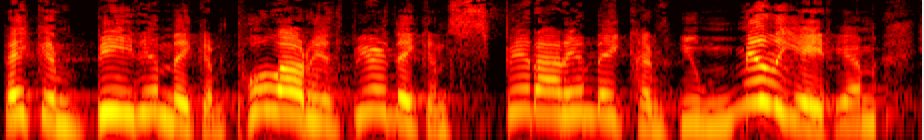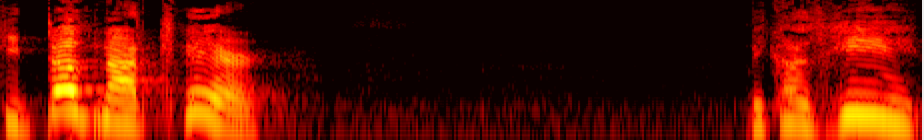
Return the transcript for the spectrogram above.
They can beat him, they can pull out his beard, they can spit on him, they can humiliate him. He does not care. Because he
